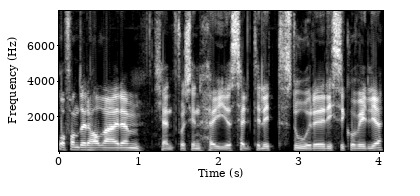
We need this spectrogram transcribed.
Og von der Hall er eh, kjent for sin høye selvtillit, store risikovilje,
